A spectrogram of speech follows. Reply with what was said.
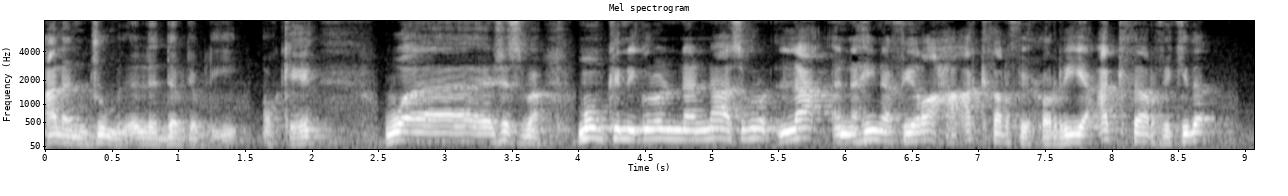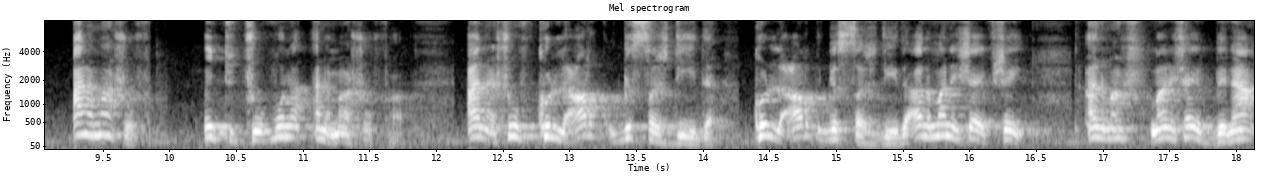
على نجوم ال WWE أوكي؟ وش اسمه ممكن يقولون إن الناس يقولون لا إن هنا في راحة أكثر في حرية أكثر في كذا. أنا ما أشوفها. أنتوا تشوفونها؟ أنا ما أشوفها. أنا أشوف كل عرض قصة جديدة. كل عرض قصة جديدة. أنا ماني شايف شيء. أنا ما ماني شايف بناء.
